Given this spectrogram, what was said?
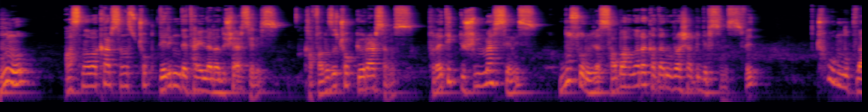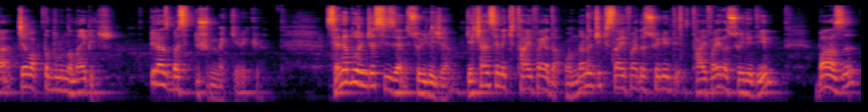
bunu aslına bakarsanız çok derin detaylara düşerseniz kafanızı çok görerseniz pratik düşünmezseniz bu soruyla sabahlara kadar uğraşabilirsiniz ve çoğunlukla cevapta bulunamayabilir. Biraz basit düşünmek gerekiyor. Sene boyunca size söyleyeceğim. Geçen seneki tayfaya da ondan önceki sayfaya da söyledi, tayfaya da söylediğim bazı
